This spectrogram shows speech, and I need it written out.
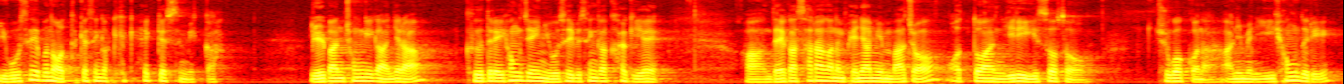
요셉은 어떻게 생각했겠습니까? 일반 총리가 아니라 그들의 형제인 요셉이 생각하기에 아, 내가 사랑하는 베냐민마저 어떠한 일이 있어서 죽었거나 아니면 이 형들이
